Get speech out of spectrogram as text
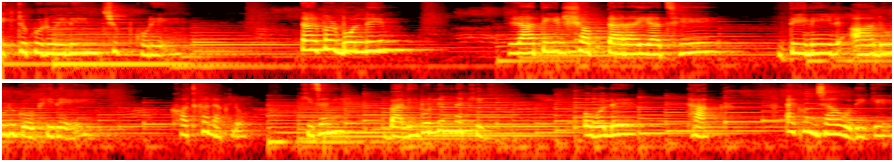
একটুকু রইলেন চুপ করে। তারপর বললেন, রাতের সব তারাই আছে দিনের আলোর গভীরে। খটকা লাগল। কি জানি বানিয়ে বললেন নাকি? ও বলে, থাক, এখন যাও ওদিকে।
